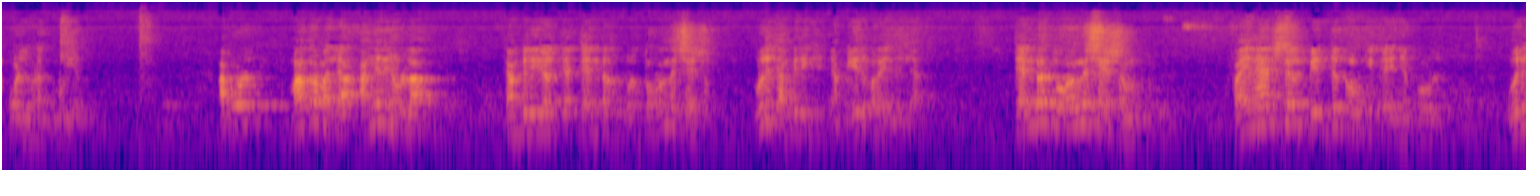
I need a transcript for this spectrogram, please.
അപ്പോൾ ഇവിടെ കൂടിയത്. അപ്പോൾ മാത്രമല്ല അങ്ങനെയുള്ള കമ്പനികൾക്ക് ടെൻഡർ തുറന്ന ശേഷം ഒരു കമ്പനിക്ക് ഞാൻ പേര് പറയുന്നില്ല. ടെൻഡർ തുറന്ന ശേഷം ഫൈനാൻഷ്യൽ ബിഡ് നോക്കിക്കഴിഞ്ഞപ്പോൾ ഒരു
